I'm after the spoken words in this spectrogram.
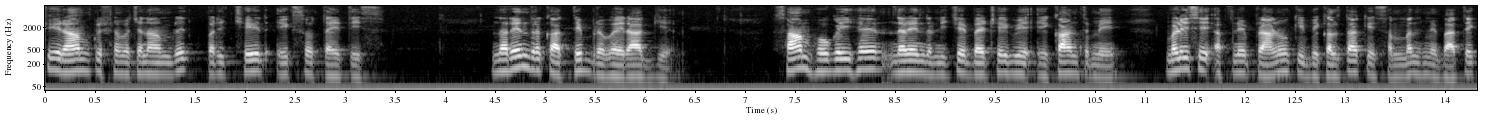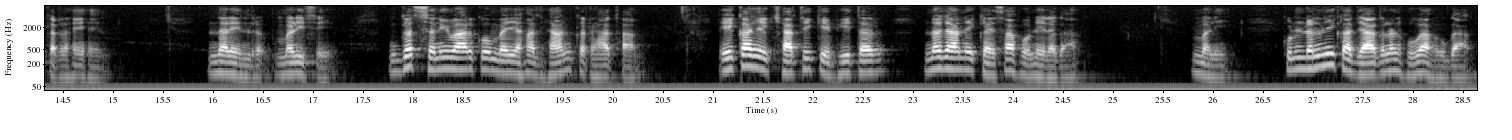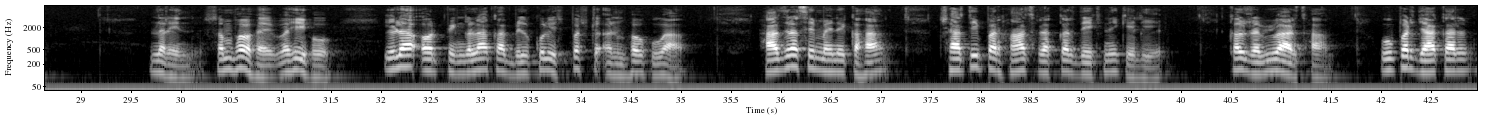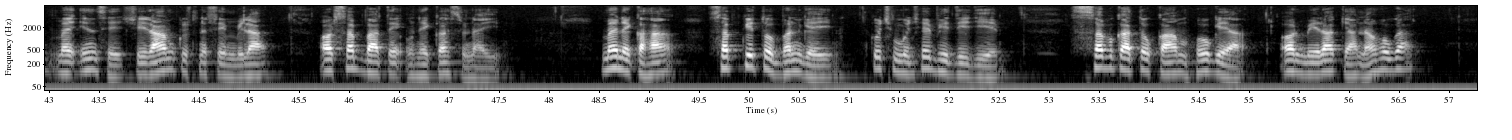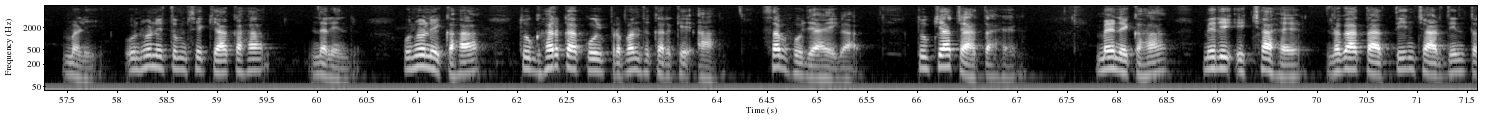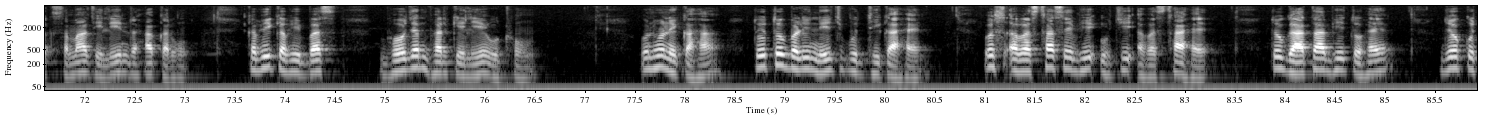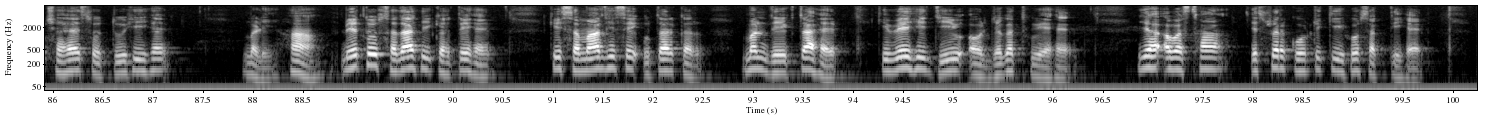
श्री रामकृष्ण वचनामृत परिच्छेद 133 नरेंद्र का तीव्र वैराग्य। शाम हो गई है, नरेंद्र नीचे बैठे हुए एकांत में मणि से अपने प्राणों की विकलता के संबंध में बातें कर रहे हैं। नरेंद्र मणि से, गत शनिवार को मैं यहाँ ध्यान कर रहा था। एकाएक छाती के भीतर न जाने कैसा होने लगा। मणि, कुंडलनी का जागरण हुआ होगा। नरेंद्र, संभव है, वही हो। इड़ा और पिंगला का बिल्कुल स्पष्ट अनुभव हुआ। हाजरा से मैंने कहा, छाती पर हाथ रखकर देखने के लिए। कल रविवार था। ऊपर जाकर मैं इनसे श्री रामकृष्ण से मिला और सब बातें उन्हें कह सुनाई। मैंने कहा, सबकी तो बन गई, कुछ मुझे भी दीजिए। सब का तो काम हो गया और मेरा क्या ना होगा? मणि उन्होंने तुमसे क्या कहा? नरेंद्र उन्होंने कहा तू घर का कोई प्रबंध करके आ सब हो जाएगा। तू क्या चाहता है? मैंने कहा मेरी इच्छा है लगातार तीन चार दिन तक समाधि लीन रहा करूँ, कभी कभी बस भोजन भर के लिए उठूं। उन्होंने कहा तू तो बड़ी नीच बुद्धि का है। उस अवस्था से भी ऊँची अवस्था है। तू गाता भी तो है जो कुछ है सो तू ही है। बड़ी। हाँ वे तो सदा ही कहते हैं कि समाधि से उतरकर मन देखता है कि वे ही जीव और जगत हुए हैं। यह अवस्था ईश्वर कोटि की हो सकती है।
